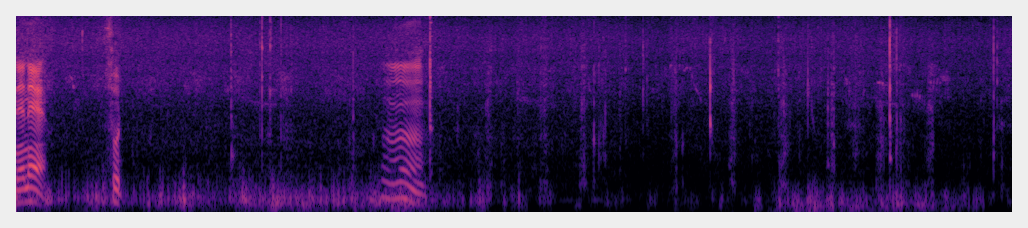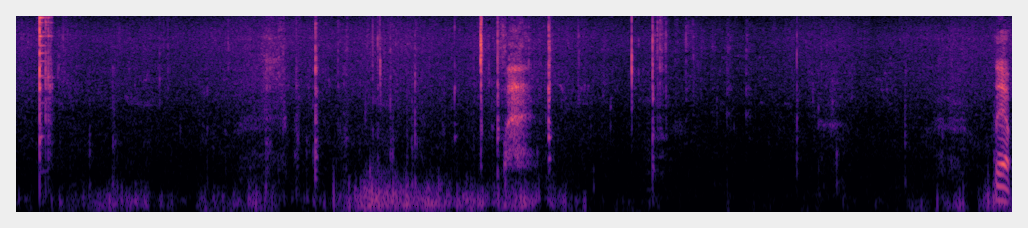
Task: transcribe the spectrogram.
แน่ๆ ซ่บ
